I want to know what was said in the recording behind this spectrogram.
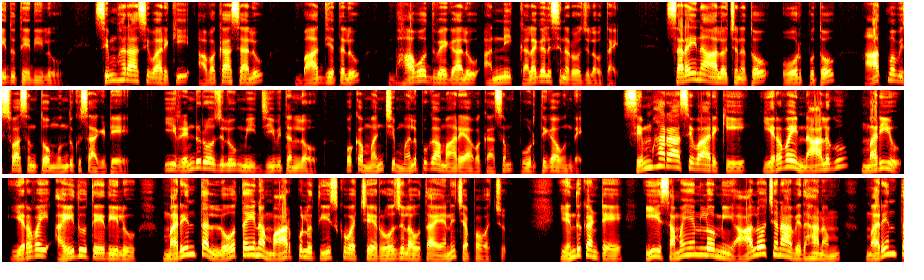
ఐదు తేదీలు సింహరాశివారికి అవకాశాలు బాధ్యతలు భావోద్వేగాలు అన్నీ కలగలిసిన రోజులవుతాయి. సరైన ఆలోచనతో ఓర్పుతో ఆత్మవిశ్వాసంతో ముందుకు సాగితే ఈ రెండు రోజులు మీ జీవితంలో ఒక మంచి మలుపుగా మారే అవకాశం పూర్తిగా ఉంది. సింహరాశివారికి ఇరవై నాలుగు మరియు ఇరవై ఐదు తేదీలు మరింత లోతైన మార్పులు తీసుకువచ్చే రోజులవుతాయని చెప్పవచ్చు. ఎందుకంటే ఈ సమయంలో మీ ఆలోచనా విధానం మరింత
